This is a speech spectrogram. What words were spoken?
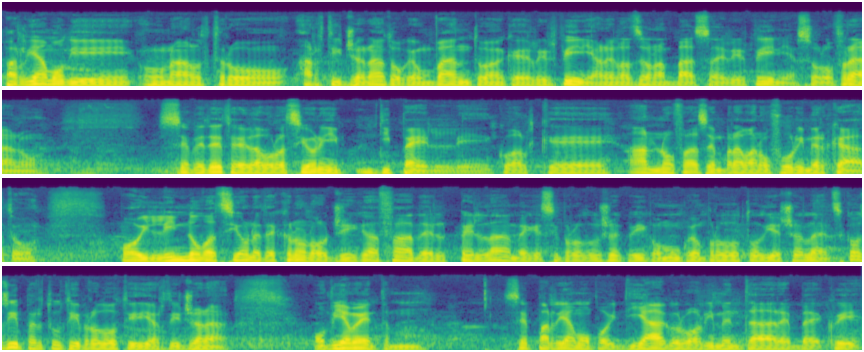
Parliamo di un altro artigianato che è un vanto anche dell'Irpinia, nella zona bassa dell'Irpinia, Solofrano se vedete le lavorazioni di pelli, qualche anno fa sembravano fuori mercato, poi l'innovazione tecnologica fa del pellame che si produce qui comunque un prodotto di eccellenza, così per tutti i prodotti di artigianato. Ovviamente se parliamo poi di agroalimentare, beh qui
